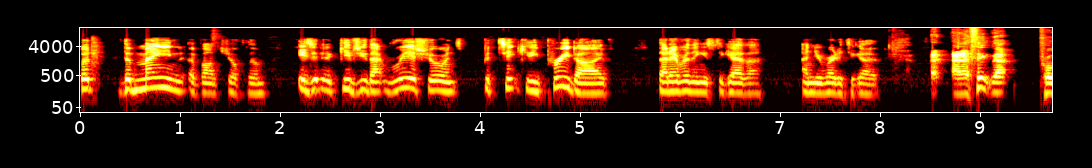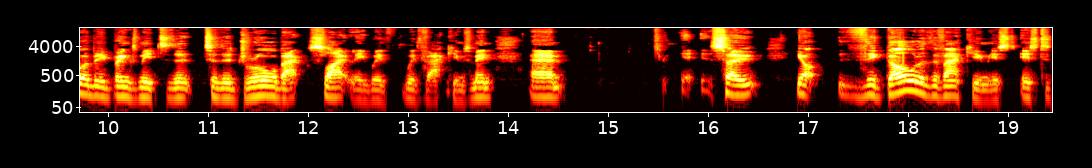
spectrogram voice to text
But the main advantage of them is that it gives you that reassurance, particularly pre-dive, that everything is together and you're ready to go. and I think that probably brings me to the to the drawback slightly with with vacuums. I mean, um, so you know, the goal of the vacuum is is to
